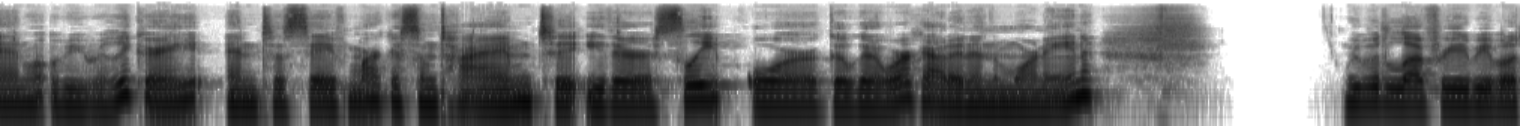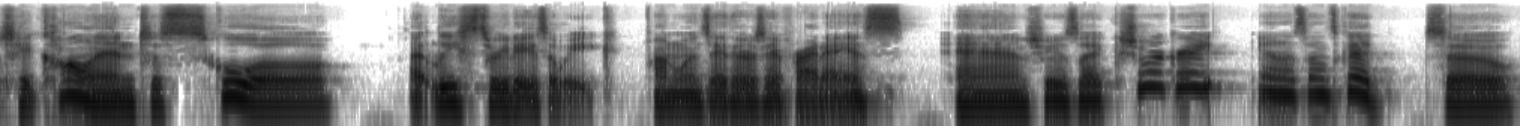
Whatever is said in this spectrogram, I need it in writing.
And what would be really great, and to save Marcus some time to either sleep or go get a workout in in the morning, we would love for you to be able to take Colin to school at least three days a week on Wednesday, Thursday, Fridays. And she was like, sure, great. Yeah, that sounds good. So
